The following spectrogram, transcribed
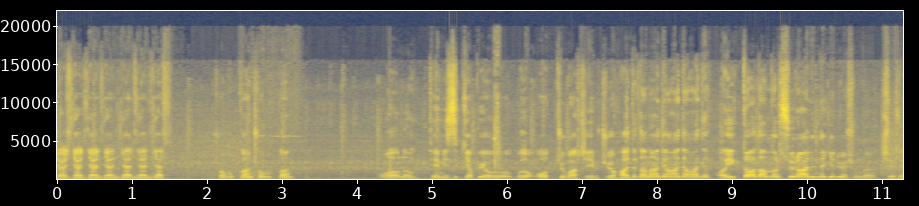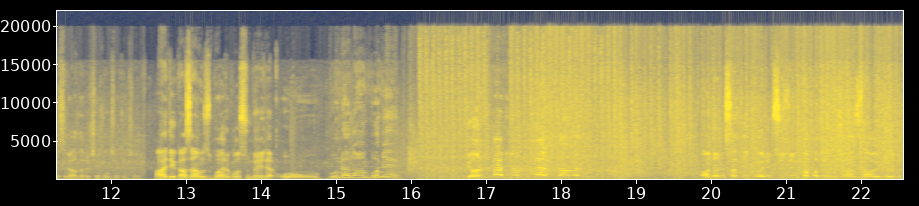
Gel gel gel gel gel gel gel. Çabuk lan çabuk lan. Oğlum temizlik yapıyor bu, bu otçu bahçeyi biçiyor. Hadi lan hadi hadi hadi. Ayıktı adamlar sürü halinde geliyor şimdi. Çekin silahları çekin çekin çekin. Hadi gazamız mübarek olsun beyler. Oo bu ne lan bu ne? Gördüler gördüler. Daha. Ananı satayım ölümsüzlüğüm kapalıymış az daha ölüyordum.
